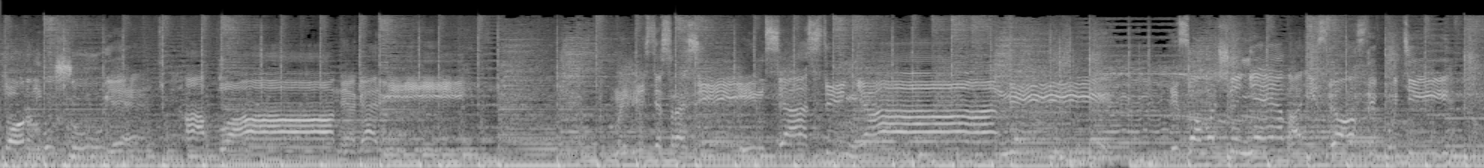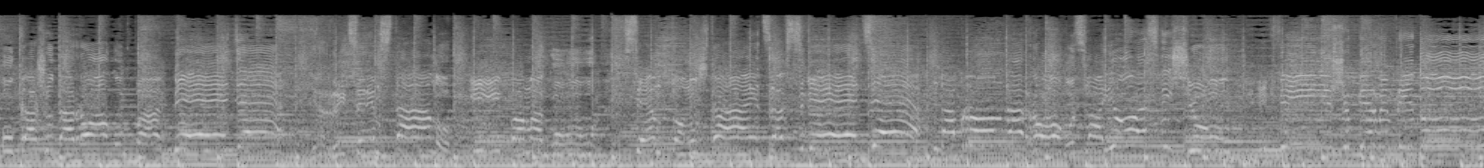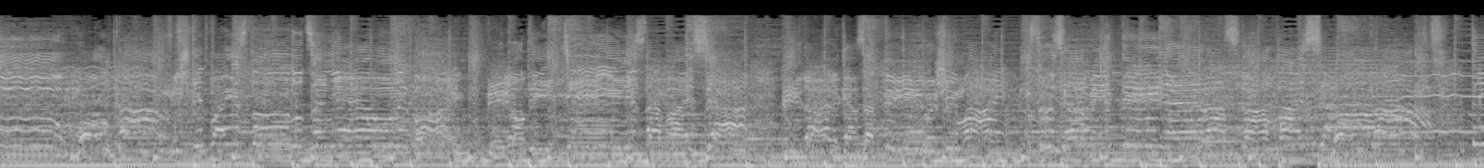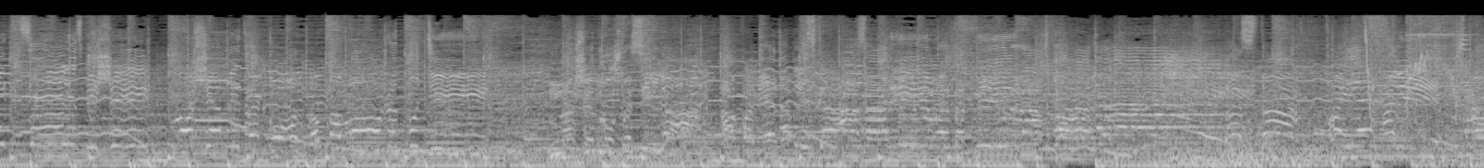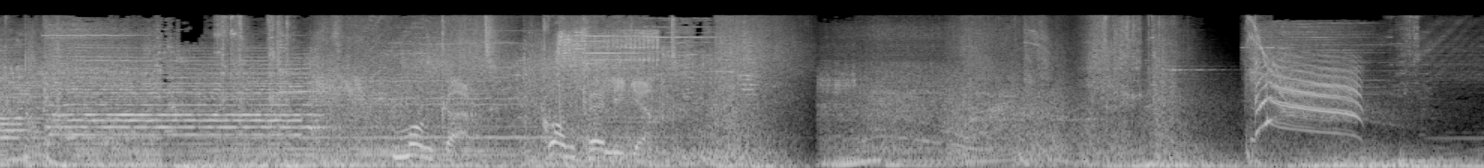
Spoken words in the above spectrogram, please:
шторм бушует, а пламя горит. Мы вместе сразимся с тенями. Безоблачное небо и звезды пути укажут дорогу к победе. Я рыцарем стану и помогу всем, кто нуждается в свете. Наша дружба сильна, а победа близка. Озарим этот мир отвагой. На старт, поехали! Монкарт. Гонка легенд.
